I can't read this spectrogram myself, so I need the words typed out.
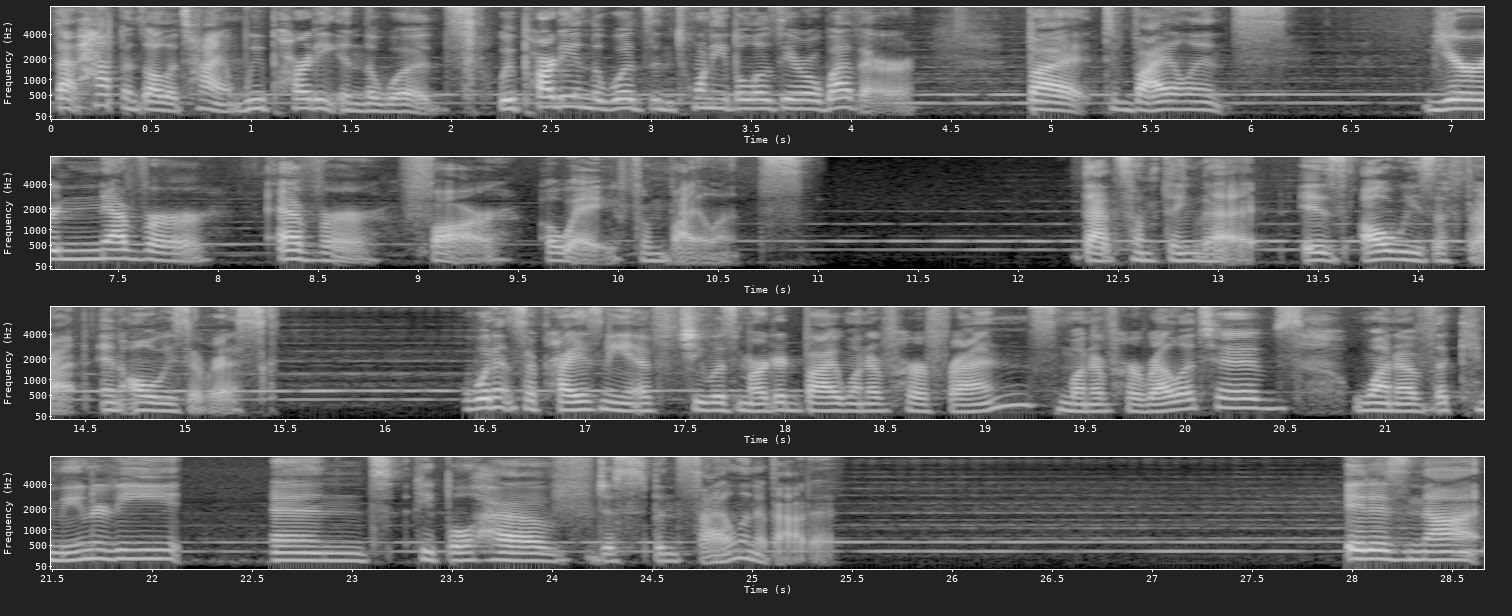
That happens all the time. We party in the woods. We party in the woods in 20 below zero weather. But violence, you're never, ever far away from violence. That's something that is always a threat and always a risk. Wouldn't surprise me if she was murdered by one of her friends, one of her relatives, one of the community, and people have just been silent about it. It is not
